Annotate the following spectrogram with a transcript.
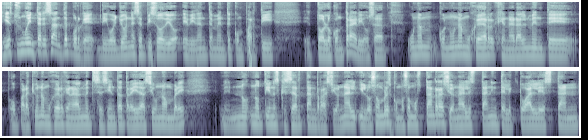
Y esto es muy interesante porque, digo, yo en ese episodio evidentemente compartí eh, todo lo contrario. O sea, una, con una mujer generalmente, o para que una mujer generalmente se sienta atraída hacia un hombre, no, no, tienes que ser tan racional. Y los hombres, como somos tan racionales, tan intelectuales, tan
